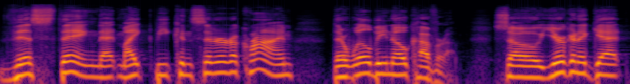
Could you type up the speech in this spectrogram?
this thing that might be considered a crime, there will be no cover up. So you're going to get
